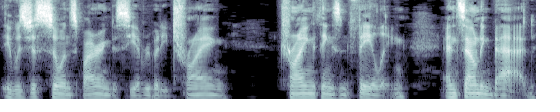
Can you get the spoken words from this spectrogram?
it was just so inspiring to see everybody trying, trying things and failing, and sounding bad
